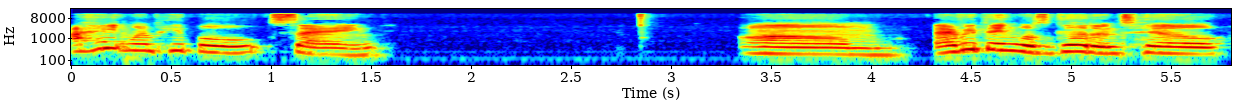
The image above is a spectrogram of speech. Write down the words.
I hate when people say, um, everything was good until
